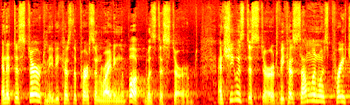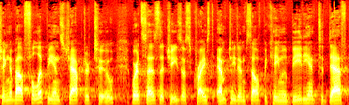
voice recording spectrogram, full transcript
And it disturbed me because the person writing the book was disturbed. And she was disturbed because someone was preaching about Philippians chapter 2, where it says that Jesus Christ emptied himself, became obedient to death,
